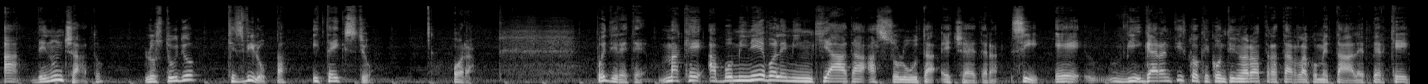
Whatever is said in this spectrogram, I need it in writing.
ha denunciato lo studio che sviluppa i Takes-Two. Ora, Voi direte, ma che abominevole minchiata assoluta, eccetera. Sì, e vi garantisco che continuerò a trattarla come tale perché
